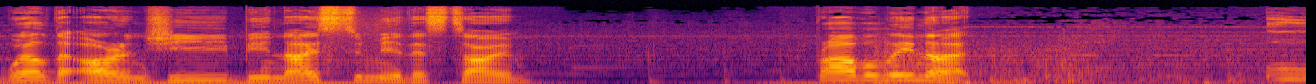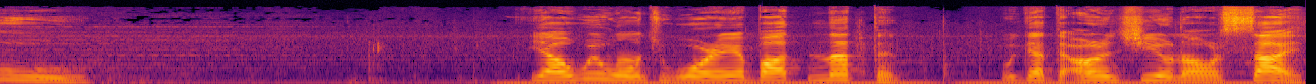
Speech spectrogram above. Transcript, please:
Will the RNG be nice to me this time? Probably not. Ooh. Yo, we won't worry about nothing. We got the RNG on our side.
